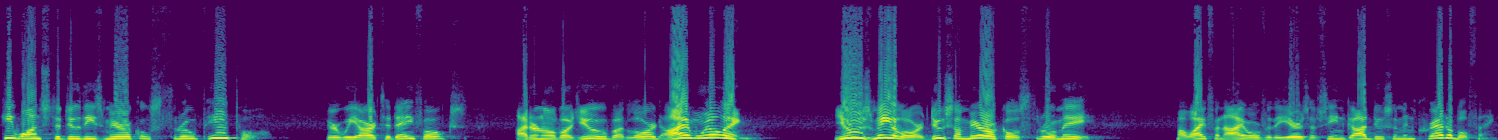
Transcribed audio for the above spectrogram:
He wants to do these miracles through people. Here we are today, folks. I don't know about you, but Lord, I'm willing. Use me, Lord. Do some miracles through me. My wife and I, over the years, have seen God do some incredible things,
